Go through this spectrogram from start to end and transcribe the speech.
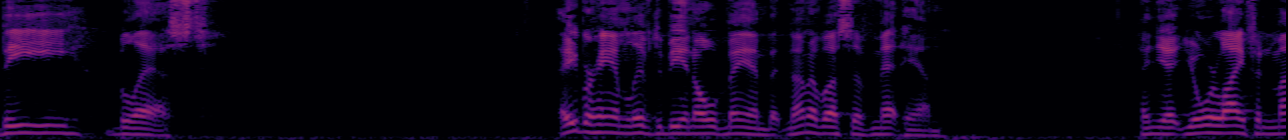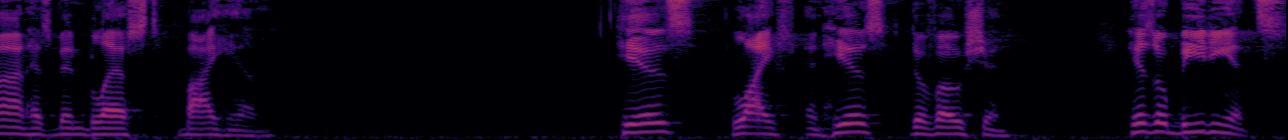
be blessed. Abraham lived to be an old man, but none of us have met him. And yet your life and mine has been blessed by him. His life and his devotion, his obedience,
